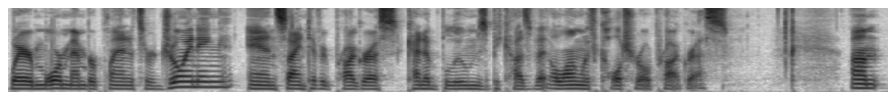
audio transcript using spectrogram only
where more member planets are joining and scientific progress kind of blooms because of it, along with cultural progress. Um,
